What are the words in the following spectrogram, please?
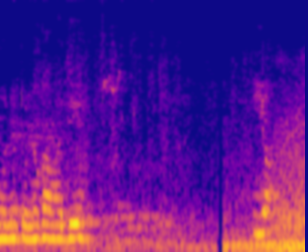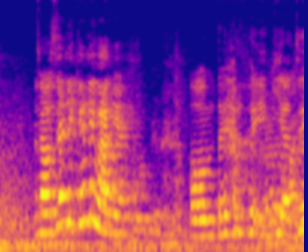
મને તો લગાવવા દે. નવસેલી કેટલી વાગે? ઓમ તૈયાર થઈ ગયા છે.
